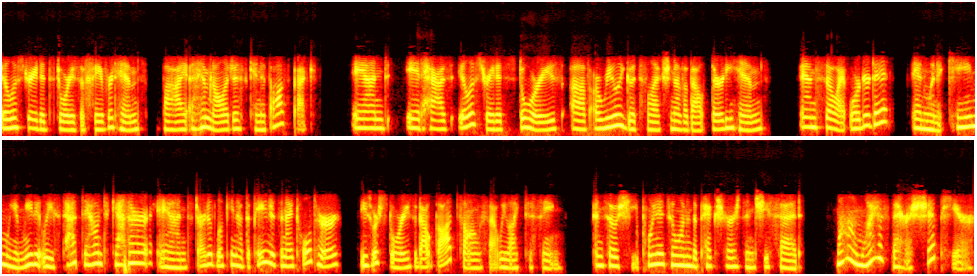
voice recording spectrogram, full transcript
Illustrated Stories of Favorite Hymns by a hymnologist, Kenneth Osbeck. And it has illustrated stories of a really good selection of about 30 hymns. And so I ordered it. And when it came, we immediately sat down together and started looking at the pages. And I told her these were stories about God songs that we like to sing. And so she pointed to one of the pictures and she said, Mom, why is there a ship here?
